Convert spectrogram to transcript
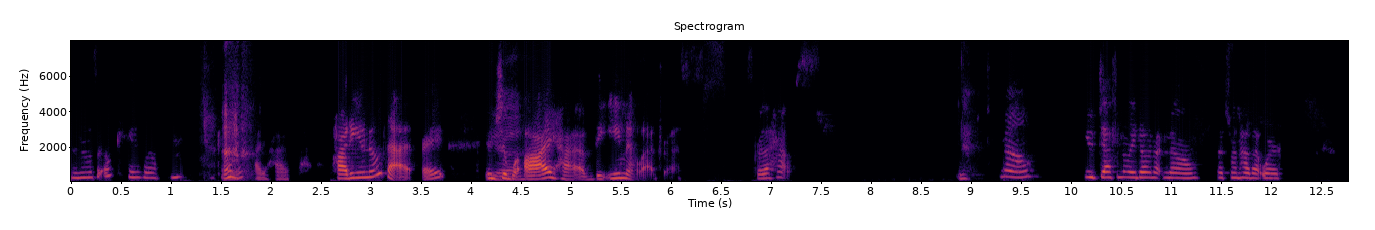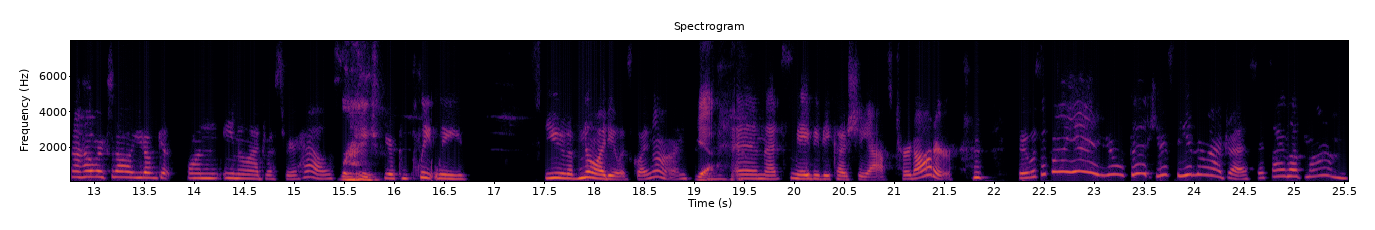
And I was like, Okay, well, hmm, okay. how, how do you know that? Right. And yeah. she said, Well, I have the email address for the house. no, you definitely don't know. That's not how that works. Not how it works at all. You don't get one email address for your house. Right. You're completely you have no idea what's going on. Yeah. And that's maybe because she asked her daughter. it was like, oh yeah, you're good. Here's the email address. It's I love mom.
